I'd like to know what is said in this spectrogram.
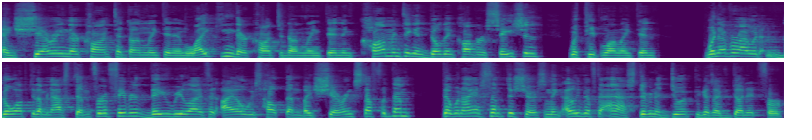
and sharing their content on LinkedIn and liking their content on LinkedIn and commenting and building conversation with people on LinkedIn, whenever I would go up to them and ask them for a favor, they realize that I always help them by sharing stuff with them. That when I ask them to share something, I don't even have to ask. They're going to do it because I've done it for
